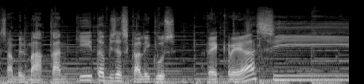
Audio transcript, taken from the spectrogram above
Sambil makan kita bisa sekaligus rekreasi.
